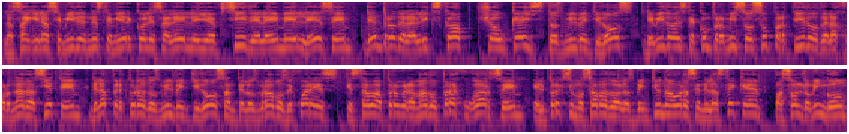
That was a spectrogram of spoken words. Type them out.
Las Águilas se miden este miércoles al LAFC de la MLS dentro de la League's Cup Showcase 2022. Debido a este compromiso, su partido de la jornada 7 de la Apertura 2022 ante los Bravos de Juárez, que estaba programado para jugarse el próximo sábado a las 21 horas en el Azteca, pasó al domingo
